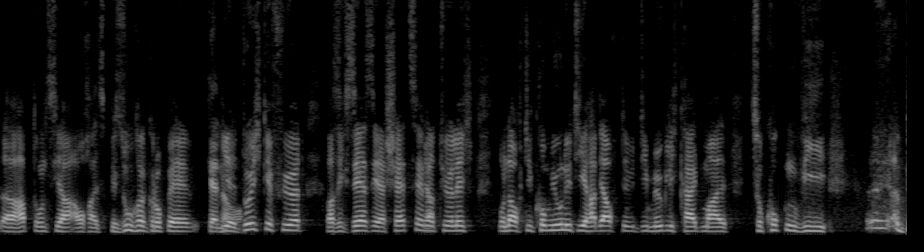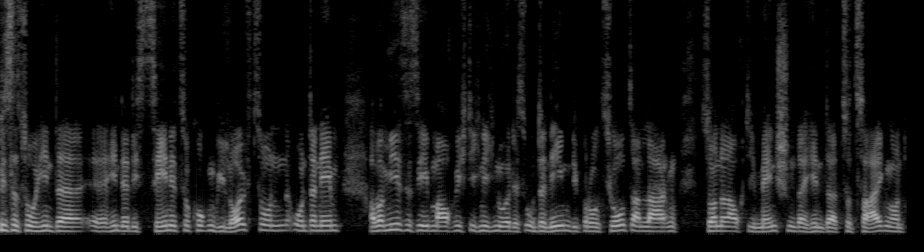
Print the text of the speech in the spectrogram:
äh, habt uns ja auch als Besuchergruppe genau. hier durchgeführt, was ich sehr, sehr schätze natürlich. Und auch die Community hat ja auch die, die Möglichkeit mal zu gucken, wie ein bisschen so hinter, äh, hinter die Szene zu gucken, wie läuft so ein Unternehmen. Aber mir ist es eben auch wichtig, nicht nur das Unternehmen, die Produktionsanlagen, sondern auch die Menschen dahinter zu zeigen. Und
